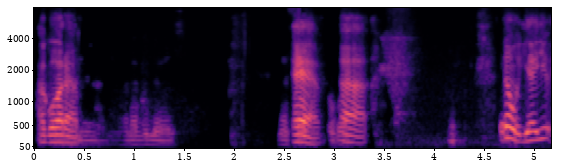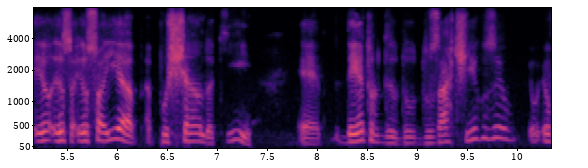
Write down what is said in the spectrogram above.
Agora. Maravilhoso. é. Uh, não, e aí eu, eu, só, eu só ia puxando aqui é, dentro do, do, dos artigos, eu, eu,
